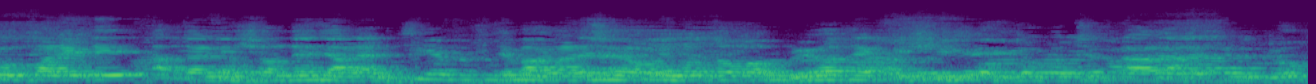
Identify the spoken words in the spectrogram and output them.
কোম্পানিটি আপনারা নিঃসন্দেহে জানেন যে বাংলাদেশের অন্যতম বৃহৎ একটি শিল্প গ্রুপ হচ্ছে প্রাণ আরএফএল গ্রুপ,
